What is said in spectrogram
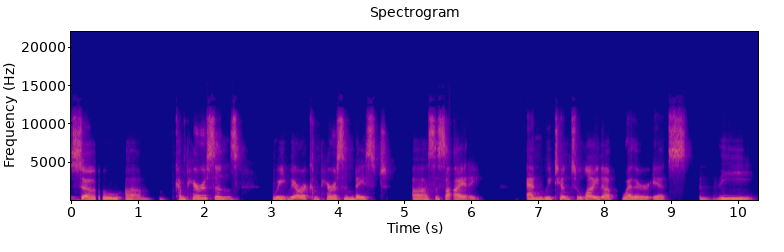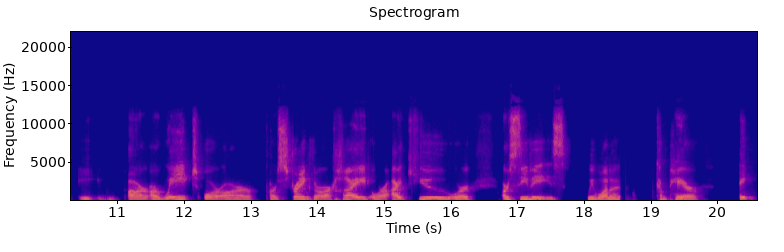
so um, comparisons we we are a comparison based uh, society and we tend to line up whether it's the our our weight or our our strength or our height or our IQ or our CVs. We want to compare. A,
